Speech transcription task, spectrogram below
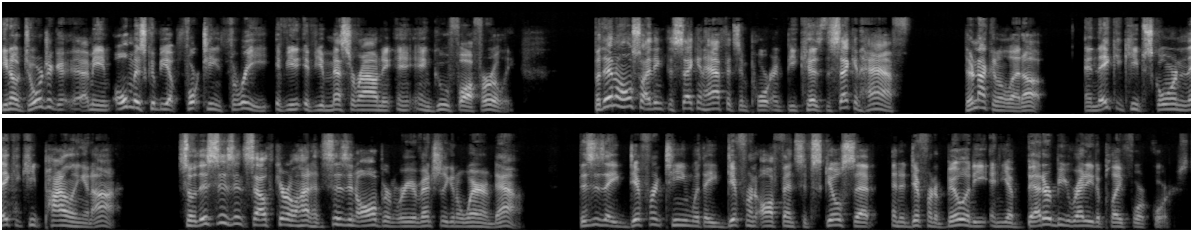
You know, Georgia, I mean, Ole Miss could be up 14-3 if you if you mess around and, and goof off early. But then also, I think the second half it's important because the second half, they're not going to let up and they can keep scoring and they can keep piling it on. So this isn't South Carolina. This isn't Auburn where you're eventually going to wear them down. This is a different team with a different offensive skill set and a different ability, and you better be ready to play four quarters.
